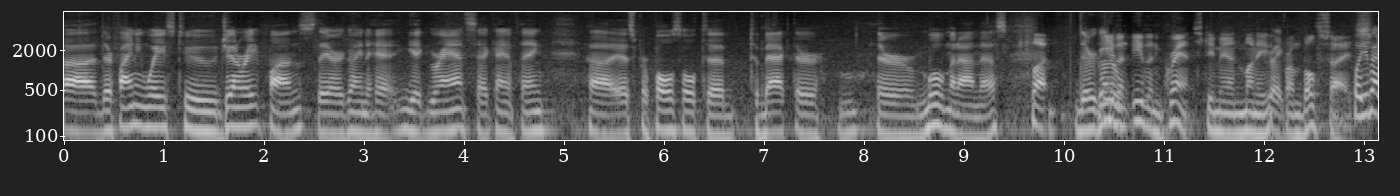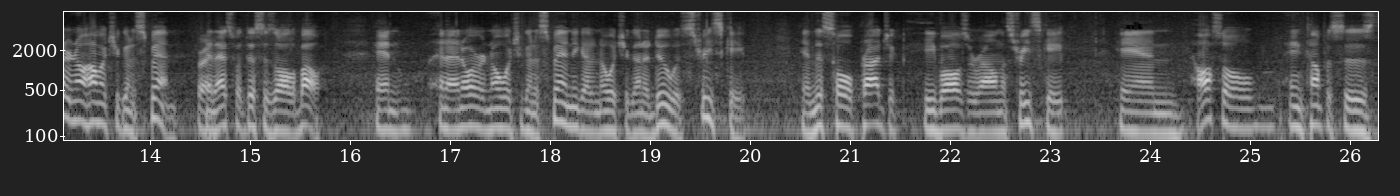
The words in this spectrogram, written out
uh, they're finding ways to generate funds. They are going to ha- get grants, that kind of thing, uh, as proposal to, to back their their movement on this. But They're gonna- even, even grants demand money Right. from both sides. Well, you better know how much you're going to spend, Right. and that's what this is all about. And and in order to know what you're going to spend, you got to know what you're going to do with streetscape. And this whole project evolves around the streetscape, and also encompasses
